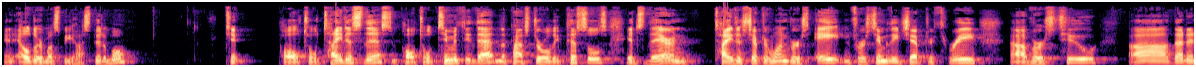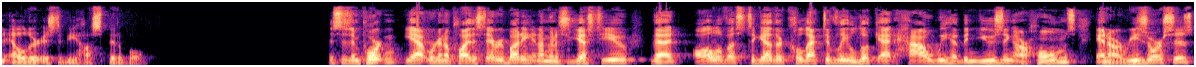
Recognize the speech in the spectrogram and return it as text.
An elder must be hospitable. Paul told Titus this, and Paul told Timothy that in the pastoral epistles. It's there in Titus chapter 1, verse 8, and 1 Timothy chapter 3, uh, verse 2, uh, that an elder is to be hospitable. This is important. Yeah, we're going to apply this to everybody, and I'm going to suggest to you that all of us together collectively look at how we have been using our homes and our resources,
